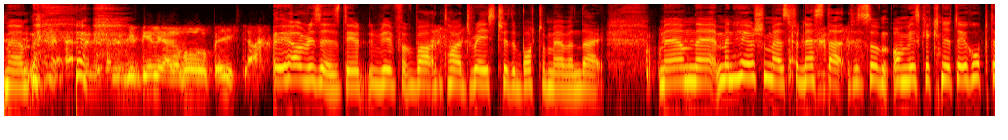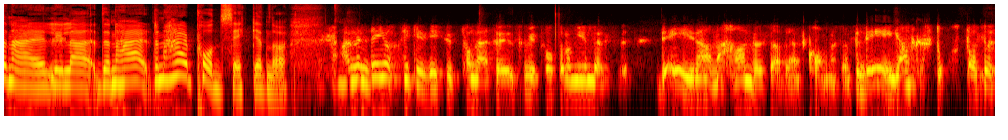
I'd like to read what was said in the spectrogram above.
Men... det blir billigare att vara på ICA. Ja, precis. Det, vi får bara ta ett race to the bottom även där. Men, eh, men hur som helst, för nästa, om vi ska knyta ihop den här lilla, den här, den här poddsäcken då. Ja, men det jag tycker är viktigt att ta med sig, som vi pratade om inledningsvis, det är ju det här med handelsöverenskommelsen. För det är ganska stort. Alltså,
